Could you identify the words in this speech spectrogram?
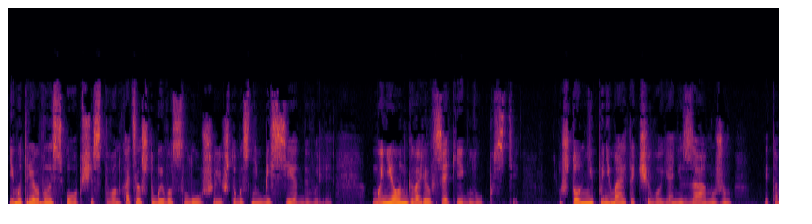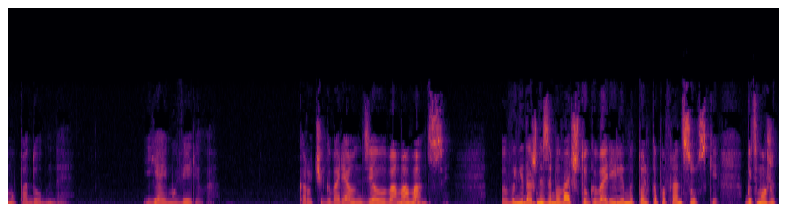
Ему требовалось общество, он хотел, чтобы его слушали, чтобы с ним беседовали — мне он говорил всякие глупости, что он не понимает, от чего я не замужем и тому подобное. Я ему верила. Короче говоря, он делал вам авансы. Вы не должны забывать, что говорили мы только по-французски. Быть может,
